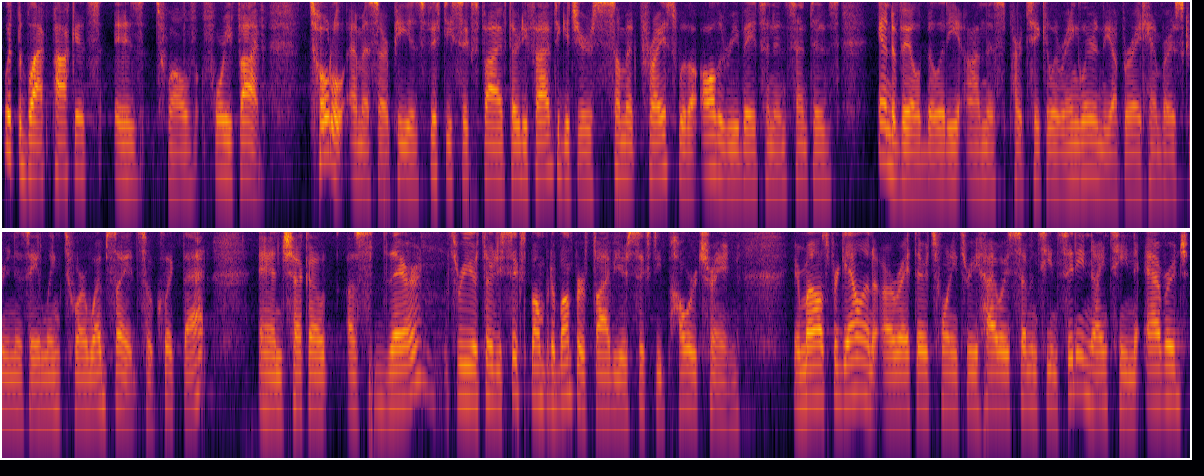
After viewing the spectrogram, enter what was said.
with the black pockets is 1245 Total MSRP is $56,535 to get your summit price with all the rebates and incentives and availability on this particular Wrangler. In the upper right hand bar screen is a link to our website, so click that and check out us there. Three year 36 bumper to bumper, five year 60 powertrain. Your miles per gallon are right there 23 highway, 17 city, 19 average,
